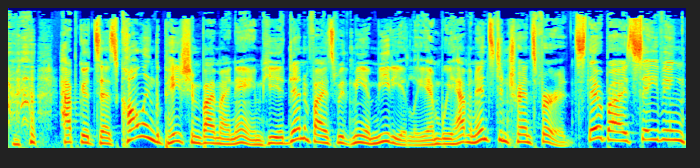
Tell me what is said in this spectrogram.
Hapgood says, calling the patient by my name, he identifies with me immediately, and we have an instant transference, thereby saving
